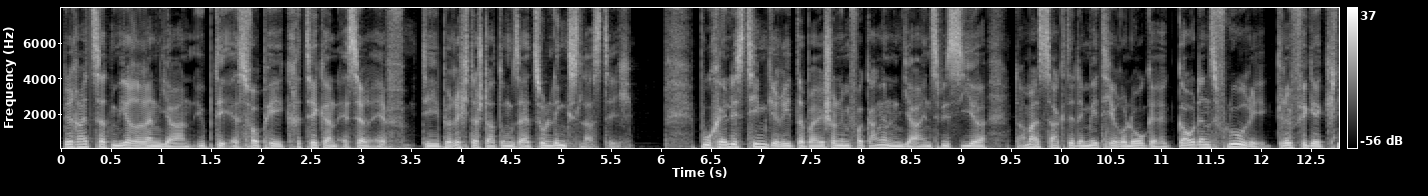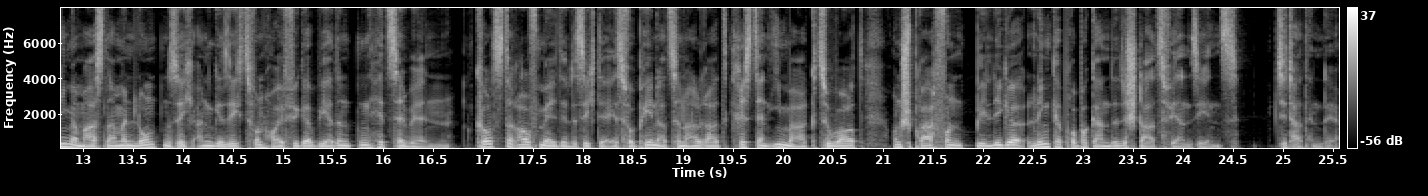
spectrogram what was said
Bereits seit mehreren Jahren übt die SVP Kritik an SRF, die Berichterstattung sei zu linkslastig. Buchelis Team geriet dabei schon im vergangenen Jahr ins Visier. Damals sagte der Meteorologe Gaudenz Fluri, griffige Klimamaßnahmen lohnten sich angesichts von häufiger werdenden Hitzewellen. Kurz darauf meldete sich der SVP-Nationalrat Christian Imark zu Wort und sprach von billiger linker Propaganda des Staatsfernsehens. Zitat Ende.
